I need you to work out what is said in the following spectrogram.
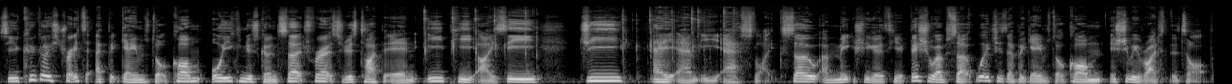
So you could go straight to epicgames.com, or you can just go and search for it, so just type it in, E-P-I-C, G-A-M-E-S like so and make sure you go to the official website which is epicgames.com, it should be right at the top.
